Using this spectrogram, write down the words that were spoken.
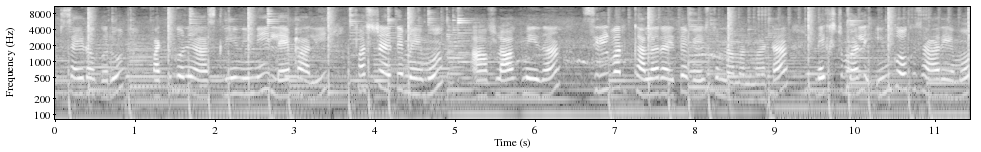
ఇటు సైడ్ ఒకరు పట్టుకొని ఆ స్క్రీన్ని లేపాలి. ఫస్ట్ అయితే మేము ఆ ఫ్లాగ్ మీద సిల్వర్ కలర్ అయితే వేస్తున్నాం అనమాట నెక్స్ట్ మళ్ళీ ఇంకొకసారి ఏమో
